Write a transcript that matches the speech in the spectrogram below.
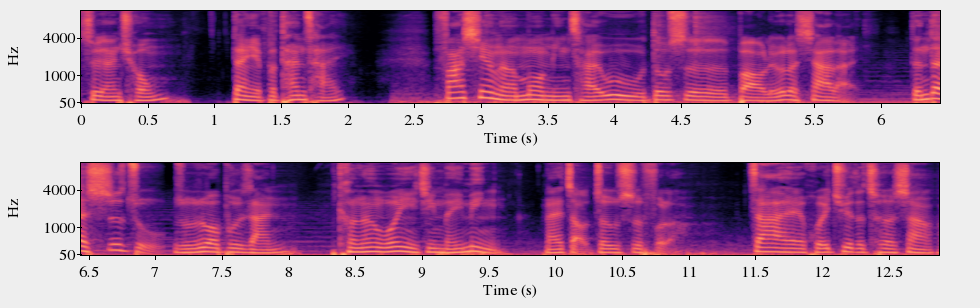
虽然穷，但也不贪财。发现了莫名财物，都是保留了下来，等待失主。如若不然，可能我已经没命来找周师傅了。在回去的车上，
